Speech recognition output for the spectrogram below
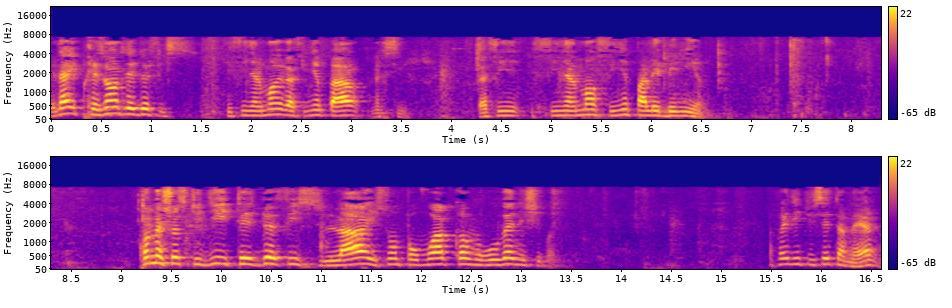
et là il présente les deux fils. Qui finalement il va finir par, merci, va finalement finir par les bénir. Première chose qu'il dit, tes deux fils là, ils sont pour moi comme Rouven et Shimon. Après il dit, tu sais ta mère,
